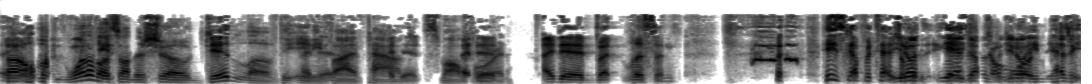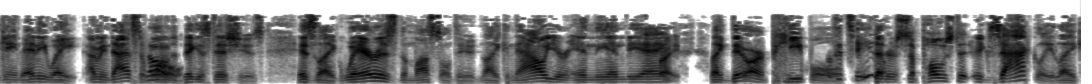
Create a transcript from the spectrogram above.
Uh, hold on. One of us on the show did love the 85 pound small I did. forward. I did, but listen, he's got potential. You know, but yeah, he does, but you know, he hasn't gained any weight. I mean, that's the, one of the biggest issues is like, where is the muscle, dude? Like now you're in the NBA. right. Like there are people Look at Tatum. that are supposed to, exactly, like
